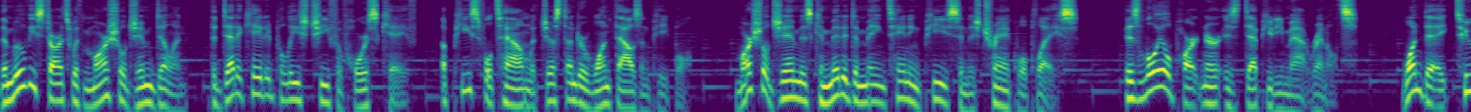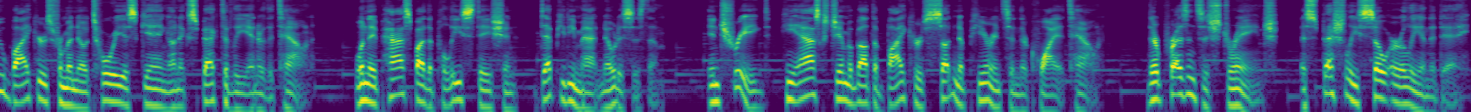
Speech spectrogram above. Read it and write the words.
The movie starts with Marshal Jim Dillon, the dedicated police chief of Horse Cave, a peaceful town with just under 1,000 people. Marshal Jim is committed to maintaining peace in this tranquil place. His loyal partner is Deputy Matt Reynolds. One day, two bikers from a notorious gang unexpectedly enter the town. When they pass by the police station, Deputy Matt notices them. Intrigued, he asks Jim about the bikers' sudden appearance in their quiet town. Their presence is strange, especially so early in the day.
